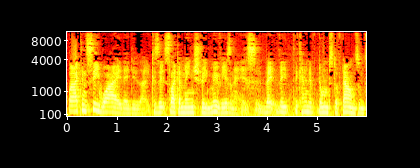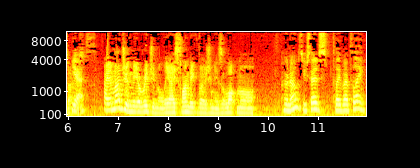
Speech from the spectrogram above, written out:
but I can see why they do that because it's like a mainstream movie, isn't it? It's they, they they kind of dumb stuff down sometimes. Yes. I imagine the original, the Icelandic version, is a lot more. Who knows? You said it's play by play.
